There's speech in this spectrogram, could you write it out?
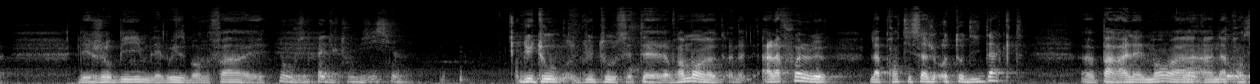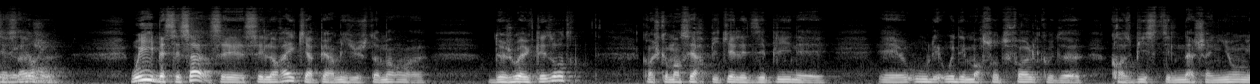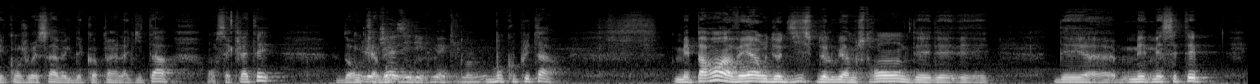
les Jobim, les Louis Bonfa. Et... Donc vous n'êtes pas du tout musicien Du tout, du tout. C'était vraiment euh, à la fois l'apprentissage autodidacte euh, parallèlement à, Donc, un apprentissage. Oui, ben c'est ça. C'est, c'est l'oreille qui a permis justement euh, de jouer avec les autres. Quand je commençais à repiquer les Zeppelin et, et ou, les, ou, des morceaux de folk ou de Crosby, Still Nash Young et qu'on jouait ça avec des copains à la guitare, on s'éclatait. Donc le jazz, il est venu à quel moment Beaucoup plus tard. Mes parents avaient un ou deux disques de Louis Armstrong, des, des, des, des euh, mais, mais c'était,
